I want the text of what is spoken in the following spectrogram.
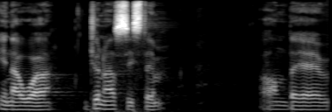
in our journal system. And uh,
